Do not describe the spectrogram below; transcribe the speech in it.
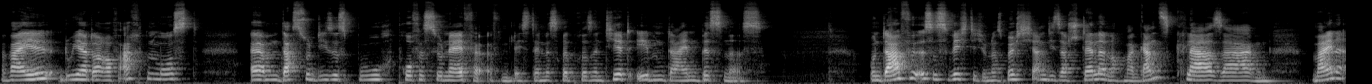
weil du ja darauf achten musst, ähm, dass du dieses Buch professionell veröffentlichst, denn es repräsentiert eben dein Business. Und dafür ist es wichtig, und das möchte ich an dieser Stelle nochmal ganz klar sagen, meine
